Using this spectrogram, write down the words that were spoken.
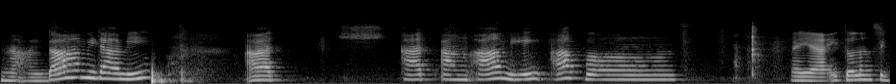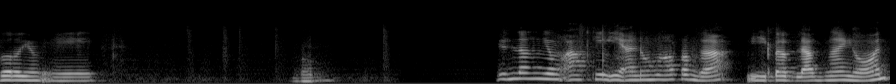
na ang dami-dami. At at ang aming apples. Kaya ito lang siguro yung i Yun lang yung aking i-ano mga pangga, i-vlog ngayon.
